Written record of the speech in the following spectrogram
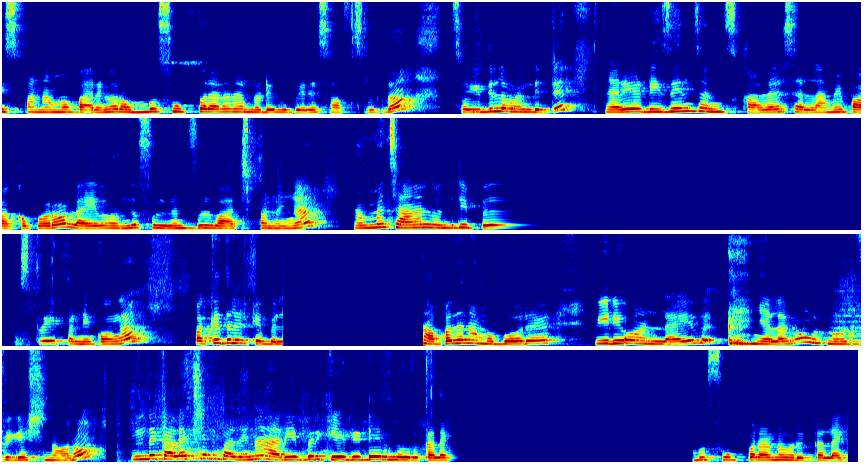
மிஸ் பண்ணாமல் பாருங்க. ரொம்ப சூப்பரான நம்மளுடைய குபேரா சாஃப்ட் சில்க் தான். ஸோ இதில் வந்துட்டு நிறைய டிசைன்ஸ் அண்ட் கலர்ஸ் எல்லாமே பார்க்க போகிறோம் லைவ் வந்து ஃபுல் அண்ட் ஃபுல் வாட்ச் பண்ணுங்க. நம்ம சேனல் வந்துட்டு இப்போ சப்ஸ்கிரைப் பண்ணிக்கோங்க. பக்கத்தில் இருக்க அப்போ அப்போதான் நம்ம போகிற வீடியோ அண்ட் லைவ் எல்லாமே உங்களுக்கு நோட்டிஃபிகேஷன் வரும். இந்த கலெக்ஷன் பார்த்தீங்கன்னா நிறைய பேர் கேட்டுகிட்டே இருந்த ஒரு கலெக்ஷன் ரொம்ப சூப்பரான ஒரு கலெக்ஷன்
